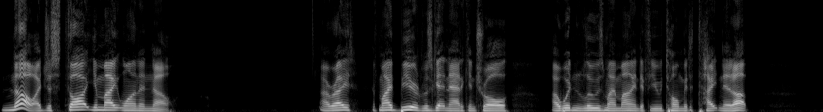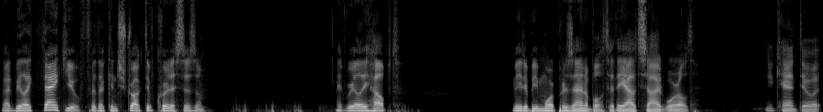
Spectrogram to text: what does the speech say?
No, I just thought you might want to know. All right? If my beard was getting out of control, I wouldn't lose my mind if you told me to tighten it up. I'd be like, thank you for the constructive criticism. It really helped me to be more presentable to the outside world. You can't do it.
